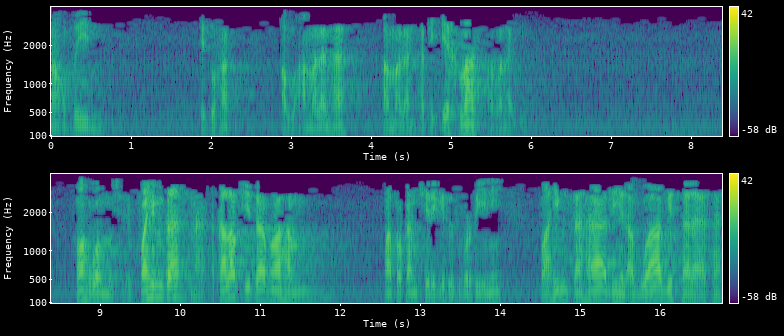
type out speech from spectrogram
ta'zim. Itu hak Allah. Amalan ha amalan hati. Ikhlas apalagi fahuwa musyrik. Fahimta? Nah, kalau kita paham patokan syirik itu seperti ini, fahimta hadhil abwab thalathah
